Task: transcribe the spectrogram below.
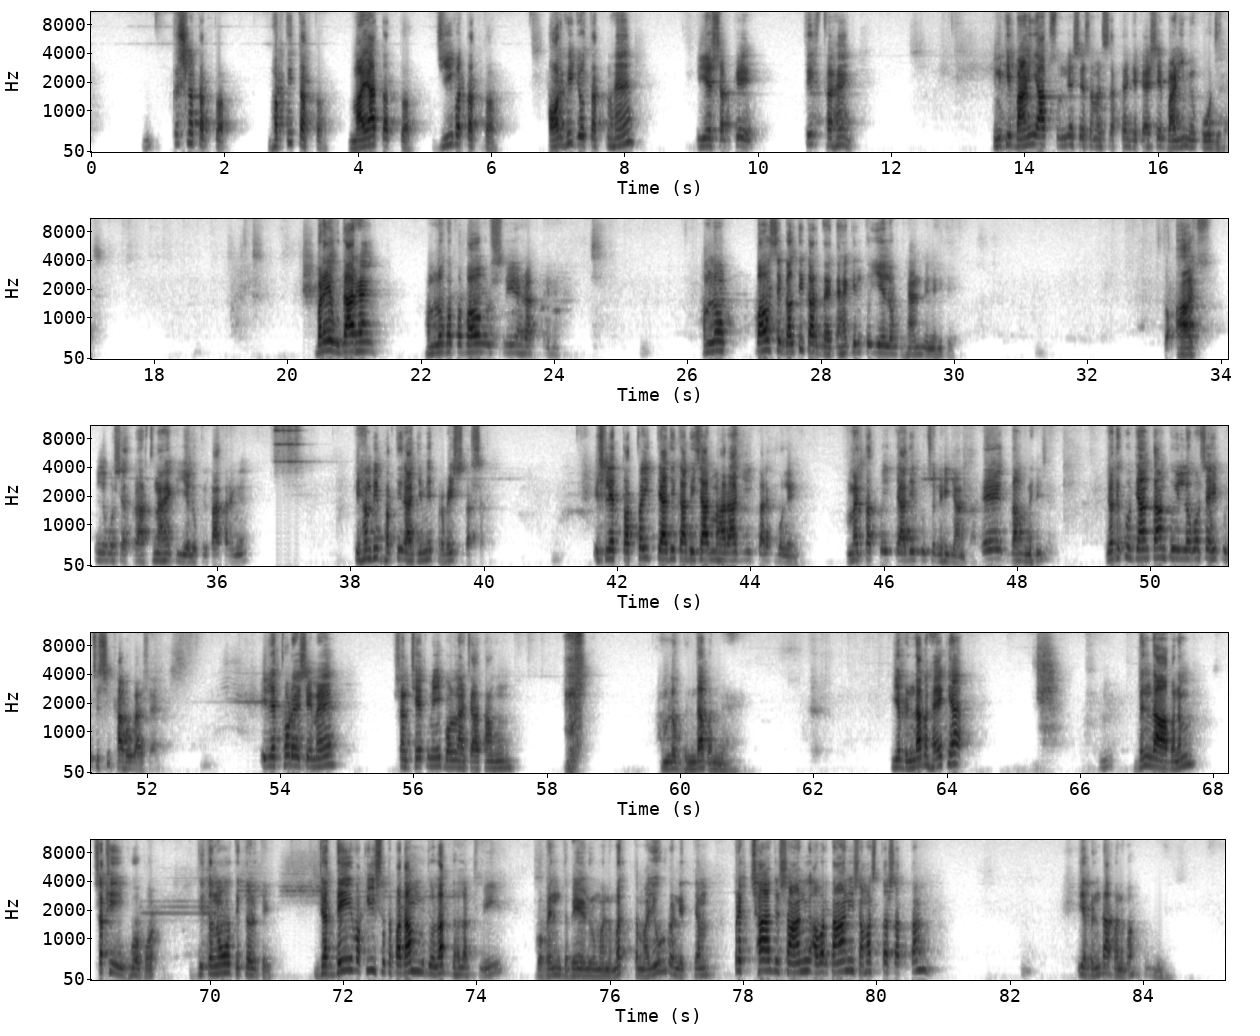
कृष्ण तत्व, भक्ति तत्व, माया तत्व, जीव तत्व और भी जो तत्व हैं, ये सबके तीर्थ हैं। इनकी वाणी आप सुनने से समझ सकते हैं जो कैसे वाणी में ओझ है। बड़े उदार हैं। हम लोगों पर बहुत स्नेह रखते हैं। हम लोग बहुत से गलती कर देते हैं, किंतु ये लोग ध्यान में नहीं देते। तो आज इन लोगों से प्रार्थना है कि ये लोग कृपा करेंगे। कि हम भी भक्ति राज्य में प्रवेश कर सकें। इसलिए तत्व इत्यादि का विचार महाराज जी कर बोलेंगे मैं तत्व इत्यादि कुछ नहीं जानता, एकदम नहीं जानता। यदि कुछ जानता हूँ तो इन लोगों से ही कुछ सीखा होगा शायद। इसलिए थोड़े से मैं संक्षेप में ही बोलना चाहता हूँ। हम लोग वृंदावन में हैं। ये वृंदावन है क्या? वृंदावनम सखी भूप जदेव की सुत पदम जो लब्ध लक्ष्मी, गोविंद वेणु मनुमत्त मयूर नित्यम प्रेक्षादृशानि अवर्तानि समस्त सत्तम। ये वृंदावन वह भूमि है।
